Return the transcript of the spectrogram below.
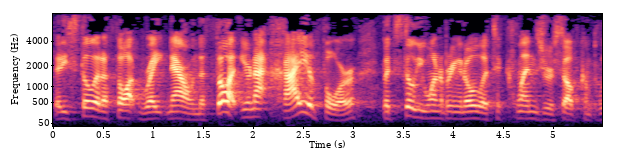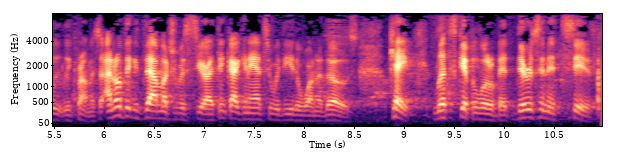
that he's still at a thought right now, and the thought you're not chayav for, but still you want to bring an ola to cleanse yourself completely from it. So I don't think it's that much of a seer. I think I can answer with either one of those. Okay, let's skip a little bit. There's an itziv.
